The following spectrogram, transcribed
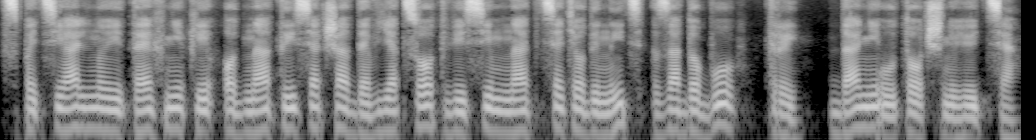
спеціальної техніки 1918 одиниць за добу 3. Дані уточнюються.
